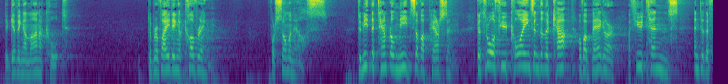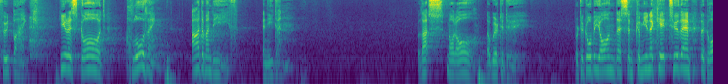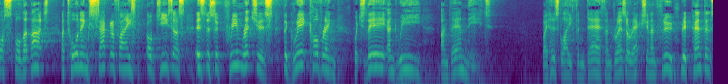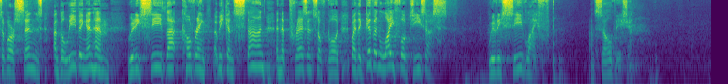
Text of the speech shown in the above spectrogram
to giving a man a coat, to providing a covering for someone else, to meet the temporal needs of a person, to throw a few coins into the cap of a beggar, a few tins into the food bank. Here is God clothing Adam and Eve in Eden. But that's not all that we're to do. We're to go beyond this and communicate to them the gospel that that atoning sacrifice of Jesus is the supreme riches, the great covering which they and we and them need. By his life and death and resurrection, and through repentance of our sins and believing in him, we receive that covering that we can stand in the presence of God. By the given life of Jesus, we receive life and salvation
